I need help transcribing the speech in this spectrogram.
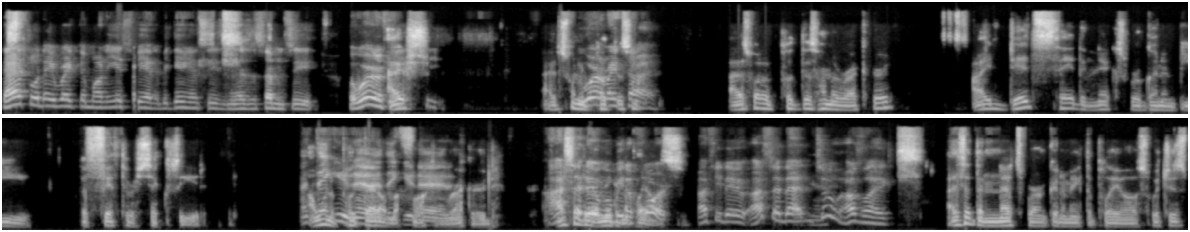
That's what they ranked them on ESPN at the beginning of the season as a seventh seed. But we're a fifth seed. I just want to put this. On. I just want to put this on the record. I did say the Knicks were going to be the fifth or sixth seed. I, I, want to put did. that on the fucking did. record. I, I said, said they they were were gonna be making the the fourth. I see they I said that Yeah. too. I was like, I said the Nets weren't going to make the playoffs, which is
